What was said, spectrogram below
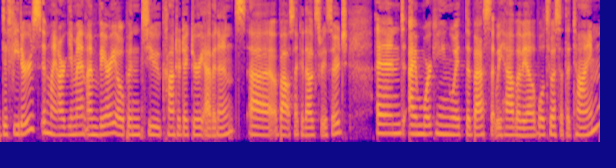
defeaters in my argument. I'm very open to contradictory evidence uh, about psychedelics research. And I'm working with the best that we have available to us at the time.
